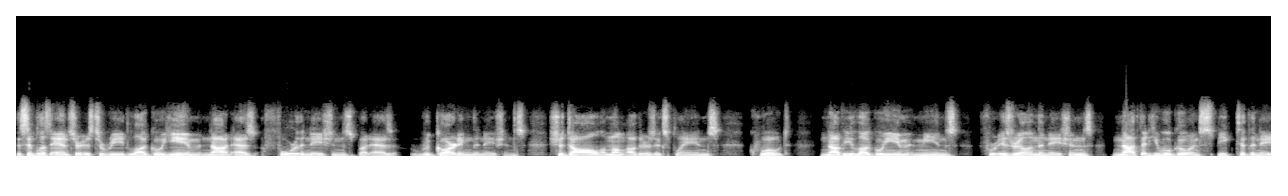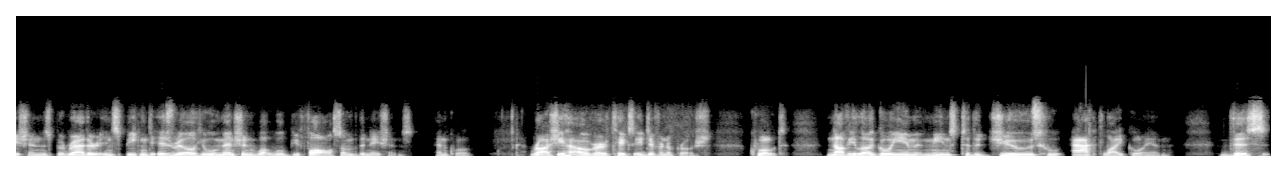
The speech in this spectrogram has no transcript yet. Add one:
The simplest answer is to read La Goyim not as for the nations, but as regarding the nations. Shadal, among others, explains, quote, Navi La Goyim means for Israel and the nations, not that he will go and speak to the nations, but rather in speaking to Israel, he will mention what will befall some of the nations. End quote. Rashi, however, takes a different approach. Quote, Navila Goyim means to the Jews who act like Goyim. This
